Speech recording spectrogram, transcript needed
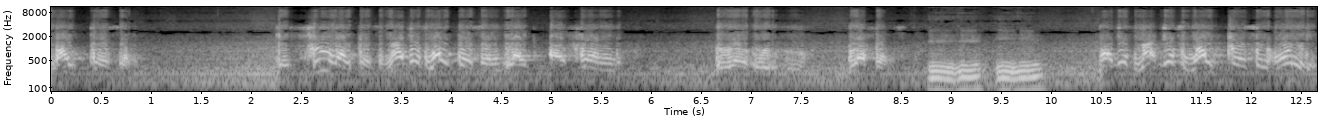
white person. A free white person, not just white person like our friend referenced. Mm-hmm. Mm-hmm. Not just not just white person only.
